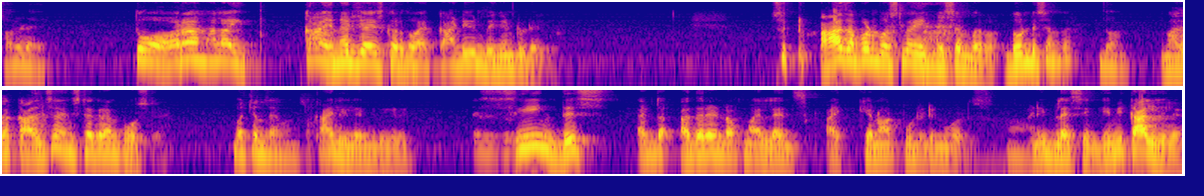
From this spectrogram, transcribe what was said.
सॉलिड आहे. तो ऑरा मला इतका एनर्जाइज करतो I can't even begin to tell you so आज आपण बसलो एक डिसेंबरवर. दोन डिसेंबर? दोन. माझा कालचा इंस्टाग्राम पोस्ट आहे. बच्चन साहेबांचा. काय लिहिलंय मी तिकडे? Seeing this at the other end of my lens I cannot put it in words आणि ब्लेसिंग हे मी काल लिहिलंय.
